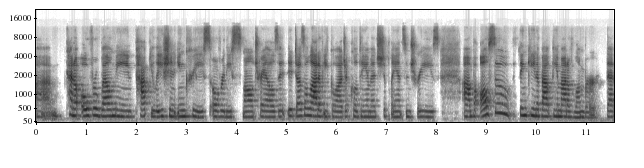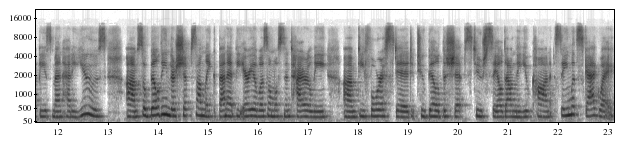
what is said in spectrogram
um, kind of overwhelming population increase over these small trails. It, it, does a lot of ecological damage to plants and trees, um, but also thinking about the amount of lumber that these men had to use. Um, so building their ships on Lake Bennett, the area was almost entirely um, deforested to build the ships to sail down the Yukon. Same with Skagway.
